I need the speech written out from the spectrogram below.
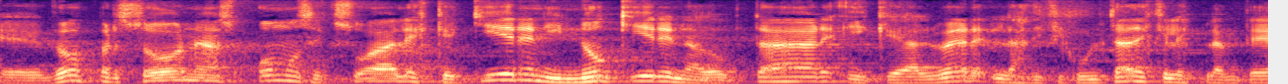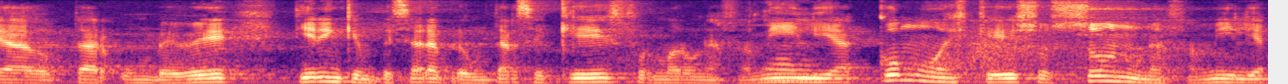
eh, dos personas homosexuales que quieren y no quieren adoptar y que al ver las dificultades que les plantea adoptar un bebé, tienen que empezar a preguntarse qué es formar una familia, cómo es que ellos son una familia.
